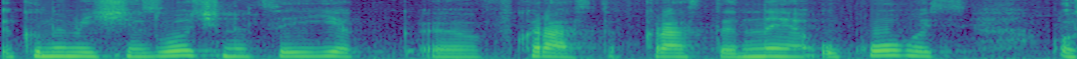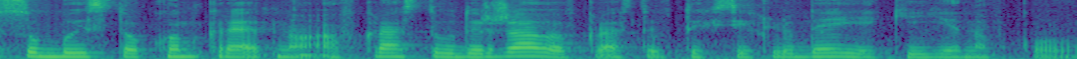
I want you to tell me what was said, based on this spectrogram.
економічні злочини це є е, вкрасти, вкрасти не у когось особисто конкретно, а вкрасти у держави, вкрасти в тих всіх людей, які є навколо.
